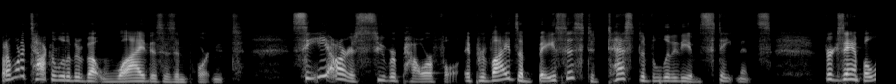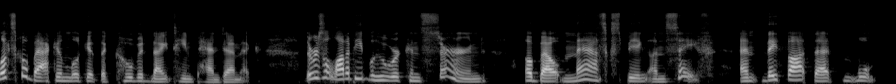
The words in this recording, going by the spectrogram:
but I want to talk a little bit about why this is important. CER is super powerful. It provides a basis to test the validity of statements. For example, let's go back and look at the COVID 19 pandemic. There was a lot of people who were concerned about masks being unsafe and they thought that, well,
